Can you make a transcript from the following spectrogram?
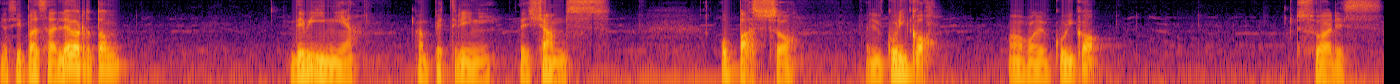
Y así pasa el Everton. De Viña, Campestrini, de Shams. Opaso, el Curicó. Vamos con el Curicó. Suárez.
